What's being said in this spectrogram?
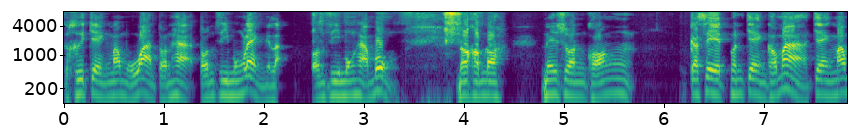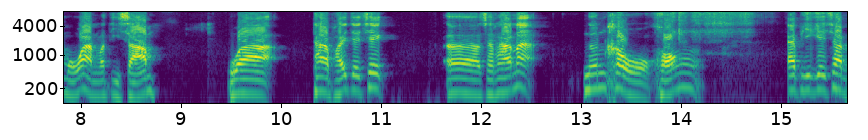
ก็คือแจ้งมาหมู่ว่านตอน5ตอน4โมงแรกนี่แหละตอน4โมง5โมงเนาะครับเนาะในส่วนของเกษตรเพิ่นแจ้งเขามา แจ้งมาหมู่ว่านวันที่3ว่าถ้าไผจะเช็คสถานะเงินเข้าของแอปพลิเคชัน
